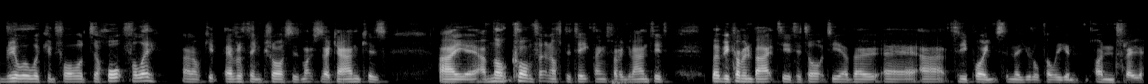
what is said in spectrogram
really looking forward to hopefully, and I'll keep everything crossed as much as I can because I, uh, I'm not confident enough to take things for granted, but be coming back to you to talk to you about uh, uh, three points in the Europa League on Friday.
